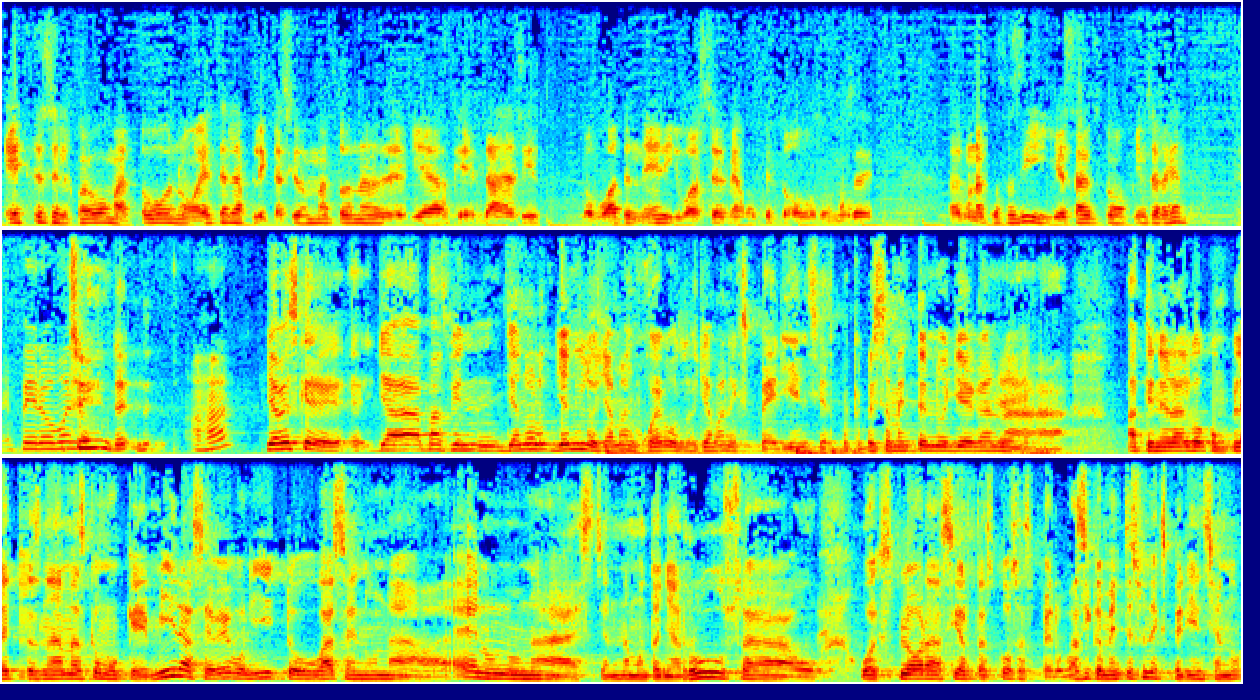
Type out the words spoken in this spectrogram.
Este es el juego matón o esta es la aplicación matona de VR que das a decir, lo voy a tener y voy a ser mejor que todos o no sé, alguna cosa así y ya sabes cómo piensa la gente. Pero bueno. Sí, ajá. Ya ves que eh, ya más bien, ya no ya ni los llaman juegos, los llaman experiencias, porque precisamente no llegan a, a tener algo completo. Es nada más como que, mira, se ve bonito, o vas en una, en una, este, en una montaña rusa, o, o explora ciertas cosas, pero básicamente es una experiencia, no,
